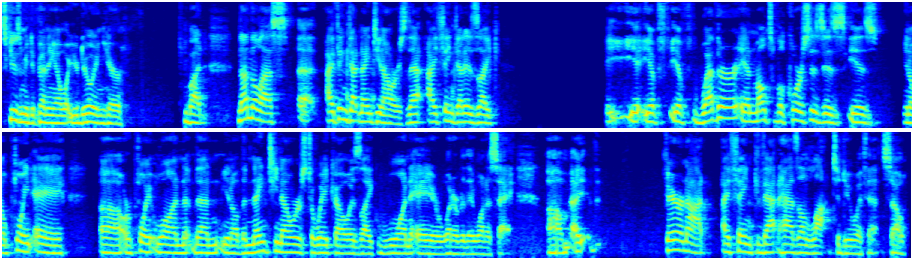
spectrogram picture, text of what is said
Excuse me, depending on what you're doing here, but nonetheless, uh, I think that 19 hours. That I think that is like if if weather and multiple courses is is you know, point A uh, or point one, then, you know, the 19 hours to Waco is like 1A or whatever they want to say. Um, I, fair or not, I think that has a lot to do with it. So,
